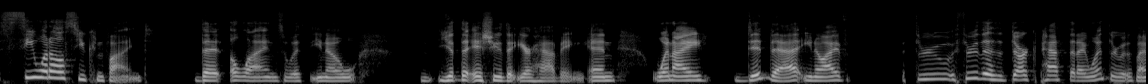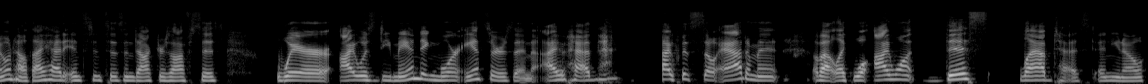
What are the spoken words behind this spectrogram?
see what else you can find that aligns with, you know, the issue that you're having. And when I did that, you know, I've through through the dark path that I went through with my own health, I had instances in doctors' offices where I was demanding more answers and I've had I was so adamant about like, well, I want this lab test. And, you know,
